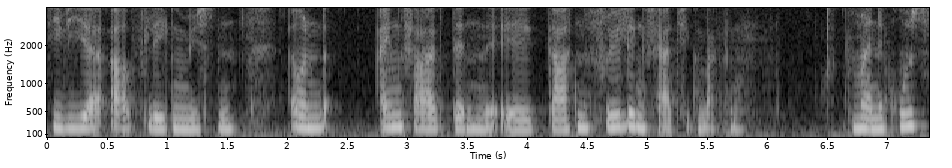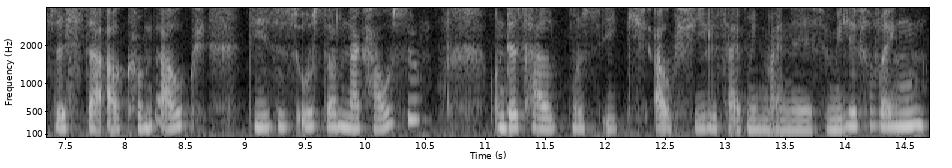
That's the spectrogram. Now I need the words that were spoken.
die wir auflegen müssen und einfach den äh, Garten Frühling fertig machen. Meine Großschwester kommt auch dieses Ostern nach Hause und deshalb muss ich auch viele Zeit mit meiner Familie verbringen,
